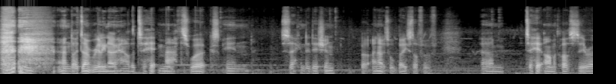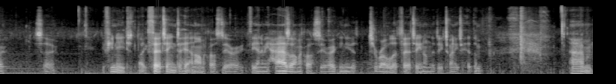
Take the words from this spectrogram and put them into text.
and I don't really know how the to hit maths works in second edition, but I know it's all based off of um, to hit armor class zero. So if you need like 13 to hit an armor class zero, if the enemy has armor class zero, you need to roll a 13 on the d20 to hit them. Um,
